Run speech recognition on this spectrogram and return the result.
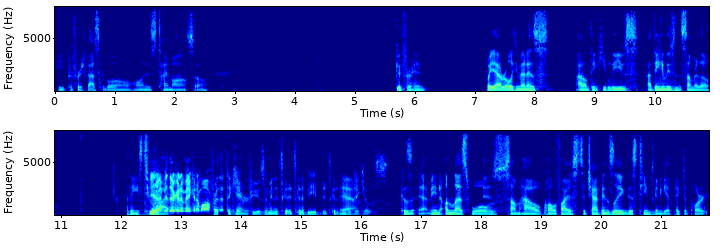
he prefers basketball on his time off. So good for him. But yeah, Raul Jimenez, I don't think he leaves. I think he leaves in the summer though. I think he's too yeah, I mean they're going to make him an offer that they can't refuse. I mean it's it's going to be it's going to be Yeah. ridiculous. Because I mean, unless Wolves somehow qualifies to Champions League, this team's gonna get picked apart.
